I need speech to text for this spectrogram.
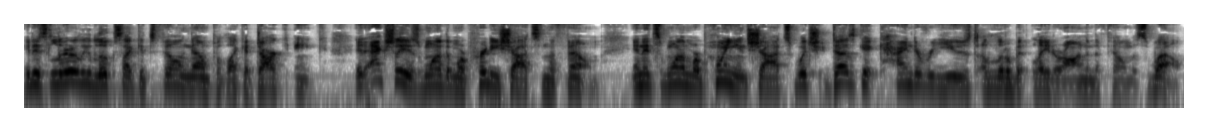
It is literally looks like it's filling up with like a dark ink. It actually is one of the more pretty shots in the film. And it's one of the more poignant shots, which does get kind of reused a little bit later on in the film as well.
